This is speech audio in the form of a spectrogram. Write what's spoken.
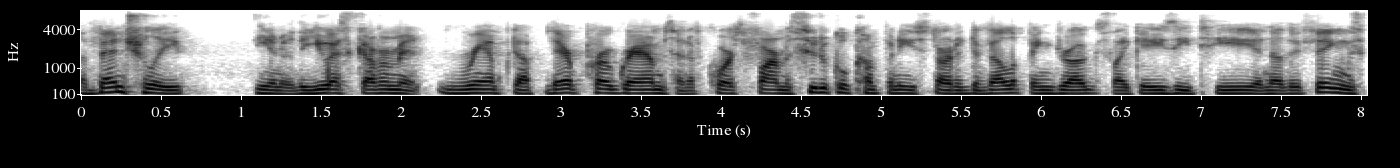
Eventually, you know, the US government ramped up their programs, and of course, pharmaceutical companies started developing drugs like AZT and other things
